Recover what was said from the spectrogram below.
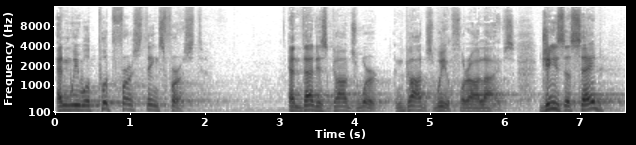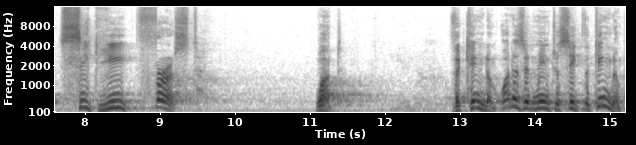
and we will put first things first. And that is God's word and God's will for our lives. Jesus said, Seek ye first. What? The kingdom. What does it mean to seek the kingdom?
